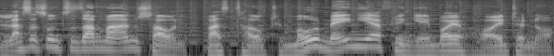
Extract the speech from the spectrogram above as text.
Lass es uns zusammen mal anschauen. Was taugt Mole Mania für den Gameboy heute noch?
